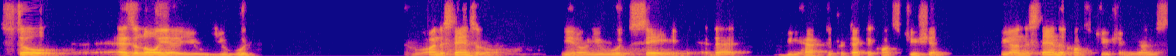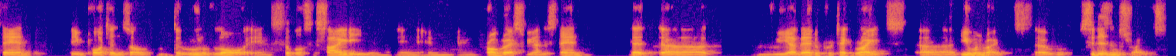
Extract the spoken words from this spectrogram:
so as a lawyer, you you would who understands the law, you know, you would say that we have to protect the Constitution. We understand the Constitution. We understand the importance of the rule of law in civil society in, in, in progress. We understand that uh, we are there to protect rights, uh, human rights, uh, citizens' rights.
